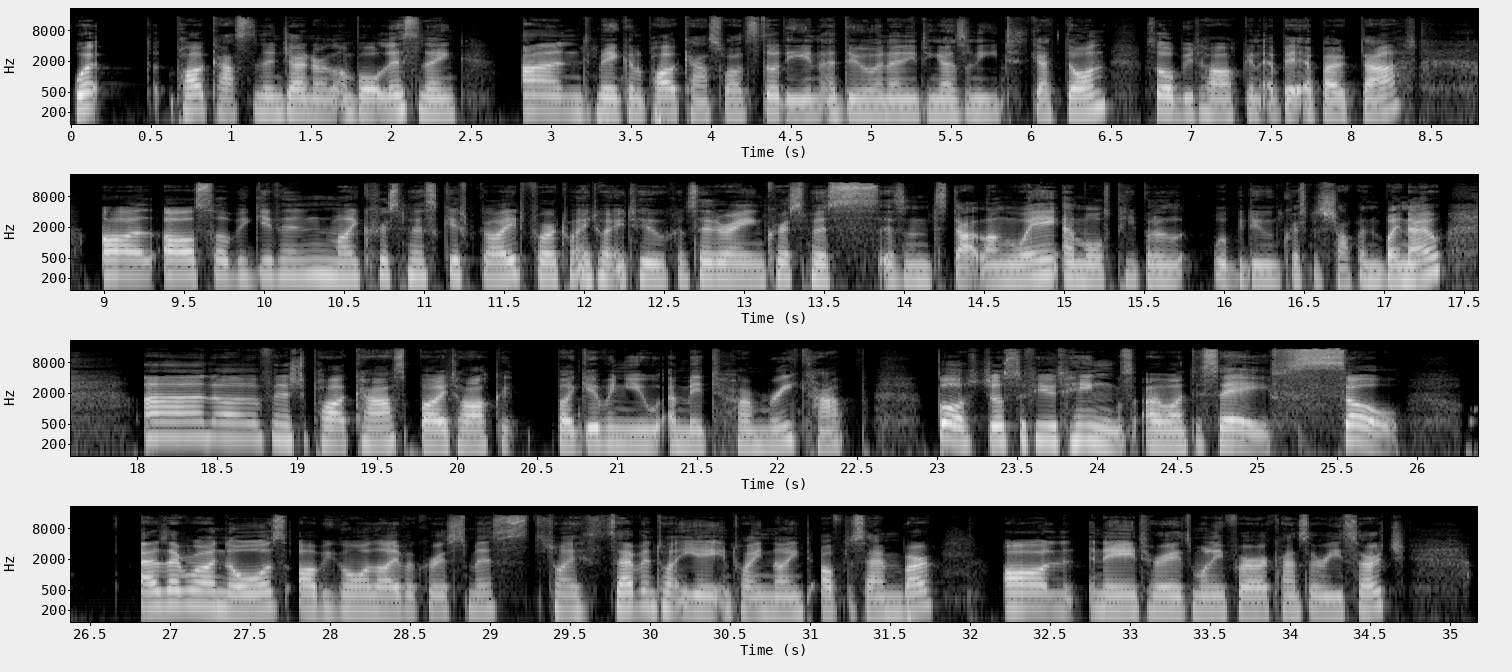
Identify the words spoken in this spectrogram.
with podcasting in general, I'm both listening and making a podcast while studying and doing anything else I need to get done. So I'll be talking a bit about that. I'll also be giving my Christmas gift guide for 2022, considering Christmas isn't that long away and most people will be doing Christmas shopping by now. And I'll finish the podcast by talking by giving you a midterm recap. But just a few things I want to say. So, as everyone knows, I'll be going live at Christmas, 27, 28, and 29th of December, all in aid to raise money for cancer research.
